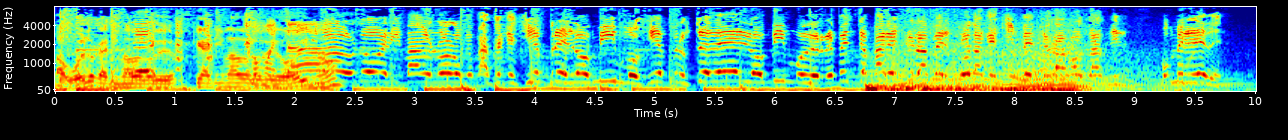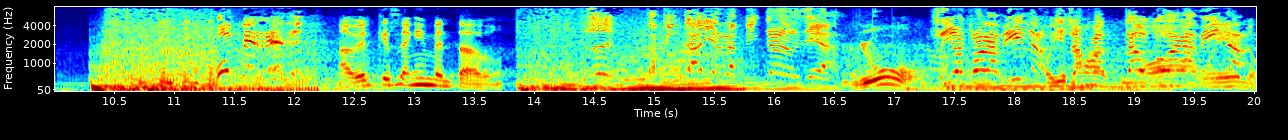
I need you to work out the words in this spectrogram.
Abuelo, qué animado lo veo, qué animado lo veo hoy, ¿no? No, lo que pasa es que siempre es lo mismo, siempre ustedes es lo mismo. De repente aparece una persona que se inventa una cosa así. Ponme redes. Ponme redes. A ver qué se han inventado. Eh, la pitaya, la pitaya, o sea. Yo. Se lleva toda la vida. Oye, se ha plantado toda la vida.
